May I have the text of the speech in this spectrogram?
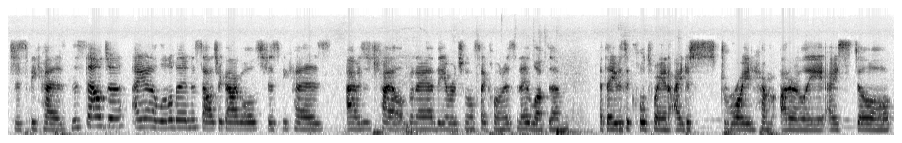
Just because nostalgia. I got a little bit of nostalgia goggles just because I was a child when I had the original Cyclonus and I loved them. I thought he was a cool toy and I destroyed him utterly. I still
